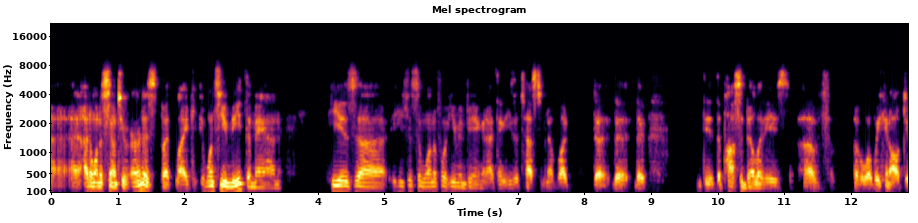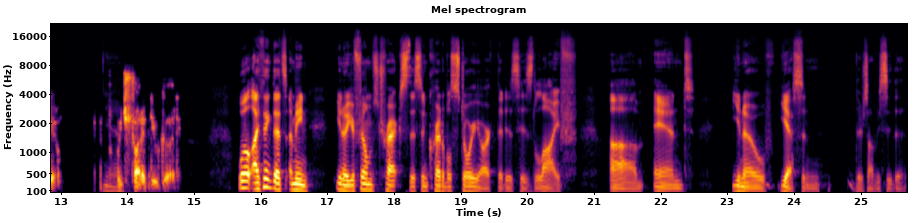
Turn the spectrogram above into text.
uh, I don't want to sound too earnest, but like once you meet the man, he is uh, he's just a wonderful human being, and I think he's a testament of what the the the the, the possibilities of of what we can all do. Yeah. We try to do good. Well, I think that's. I mean you know, your film tracks this incredible story arc that is his life. Um, and, you know, yes, and there's obviously the,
